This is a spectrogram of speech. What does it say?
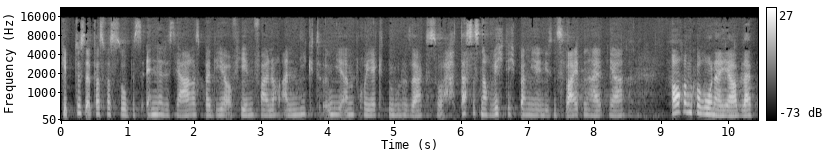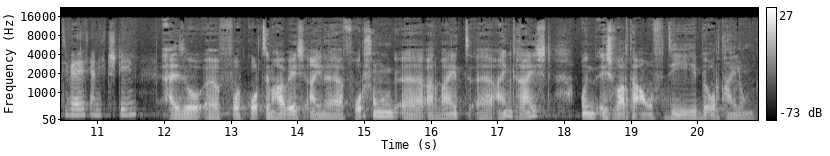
Gibt es etwas, was so bis Ende des Jahres bei dir auf jeden Fall noch anliegt, irgendwie an Projekten, wo du sagst, so, ach, das ist noch wichtig bei mir in diesem zweiten Halbjahr? Auch im Corona-Jahr bleibt die Welt ja nicht stehen. Also äh, vor kurzem habe ich eine Forschungsarbeit äh, äh, eingereicht und ich warte auf die Beurteilung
